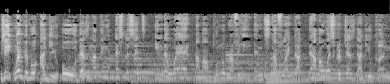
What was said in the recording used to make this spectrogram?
You see, when people argue, oh, there's nothing explicit in the word about pornography and stuff like that, there are always scriptures that you can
